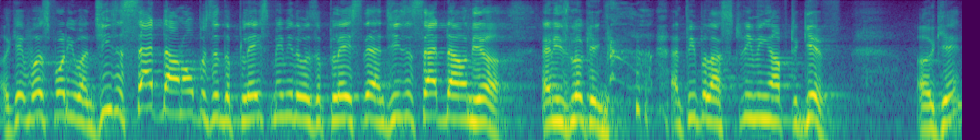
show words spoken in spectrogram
Okay, verse 41. Jesus sat down opposite the place. Maybe there was a place there, and Jesus sat down here and he's looking, and people are streaming up to give. Okay?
